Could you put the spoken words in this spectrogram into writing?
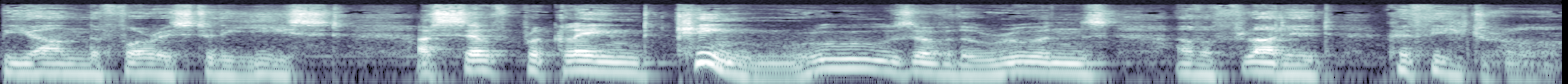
Beyond the forest to the east, a self proclaimed king rules over the ruins of a flooded cathedral.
